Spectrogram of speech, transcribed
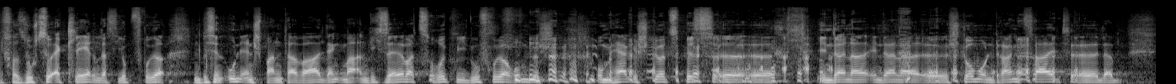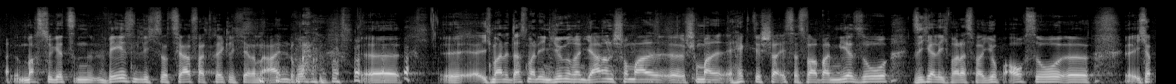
versucht zu erklären, dass Jupp früher ein bisschen unentspannter war. Denk mal an dich selber zurück, wie du früher umhergestürzt bist äh, in deiner, in deiner äh, Sturm- und Drangzeit. Äh, da machst du jetzt einen wesentlich sozialverträglicheren Eindruck. Äh, äh, ich meine, dass man in jüngeren Jahren schon mal, schon mal hektischer ist, das war bei mir so. Sicherlich war das bei Jupp auch so. ich habe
